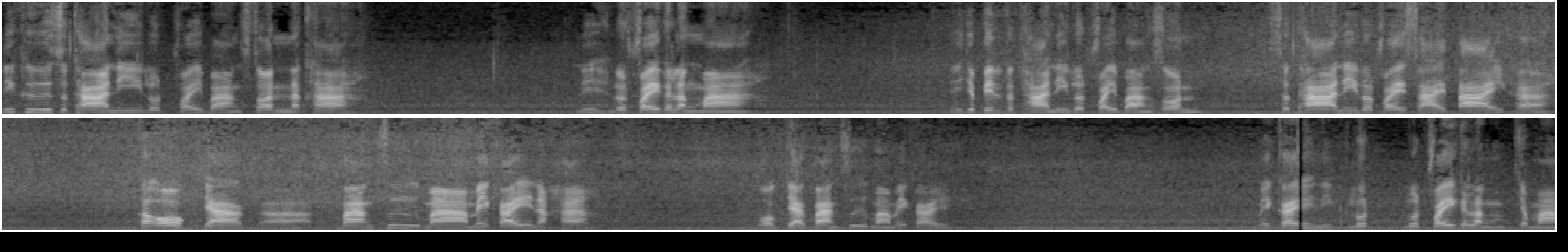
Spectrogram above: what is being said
นี่คือสถานีรถไฟบางซ่อนนะคะ นี่รถไฟกำลังมา นี่จะเป็นสถานีรถไฟบางซ่อน สถานีรถไฟสายใต้ค่ะ ก็ออกจากบางซื่อมาไม่ไกลนะคะ ออกจากบางซื่อมาไม่ไกล ไม่ไกลนี่รถรถไฟกำลังจะมา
